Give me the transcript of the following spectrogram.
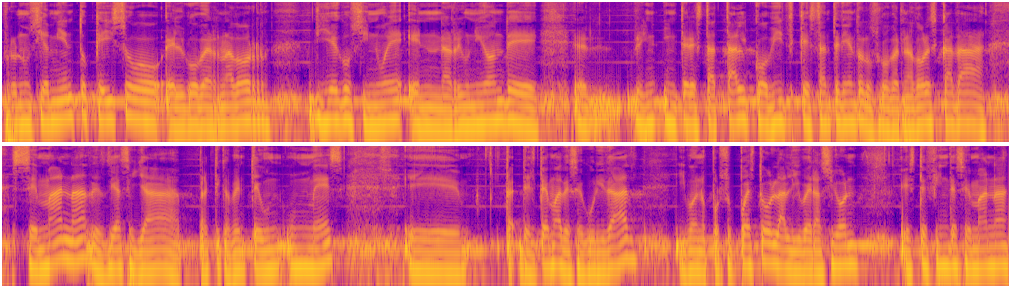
pronunciamiento que hizo el gobernador Diego Sinué en la reunión de el interestatal COVID que están teniendo los gobernadores cada semana desde hace ya prácticamente un, mes eh, del tema de seguridad. Y bueno por supuesto la liberación este fin de semana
